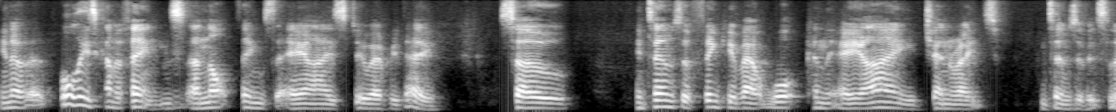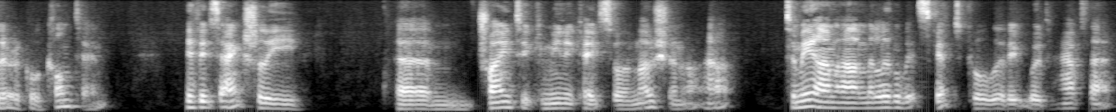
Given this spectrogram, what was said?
You know, all these kind of things are not things that AIs do every day. So, in terms of thinking about what can the AI generate in terms of its lyrical content, if it's actually um, trying to communicate some emotion, to me, I'm, I'm a little bit skeptical that it would have that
